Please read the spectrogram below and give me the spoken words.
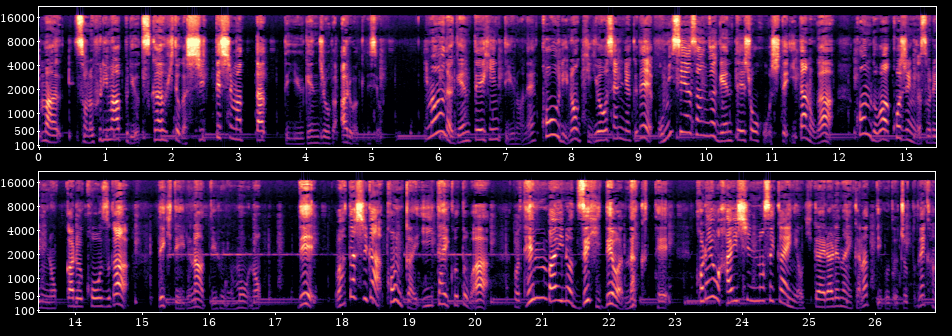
まあ、そのフリマアプリを使う人が知ってしまったっていう現状があるわけですよ。今までは限定品っていうのはね、小売の企業戦略でお店屋さんが限定商法していたのが、今度は個人がそれに乗っかる構図ができているなっていうふうに思うの。で、私が今回言いたいことは、転売の是非ではなくて、これを配信の世界に置き換えられないかなっていうことをちょっとね、考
